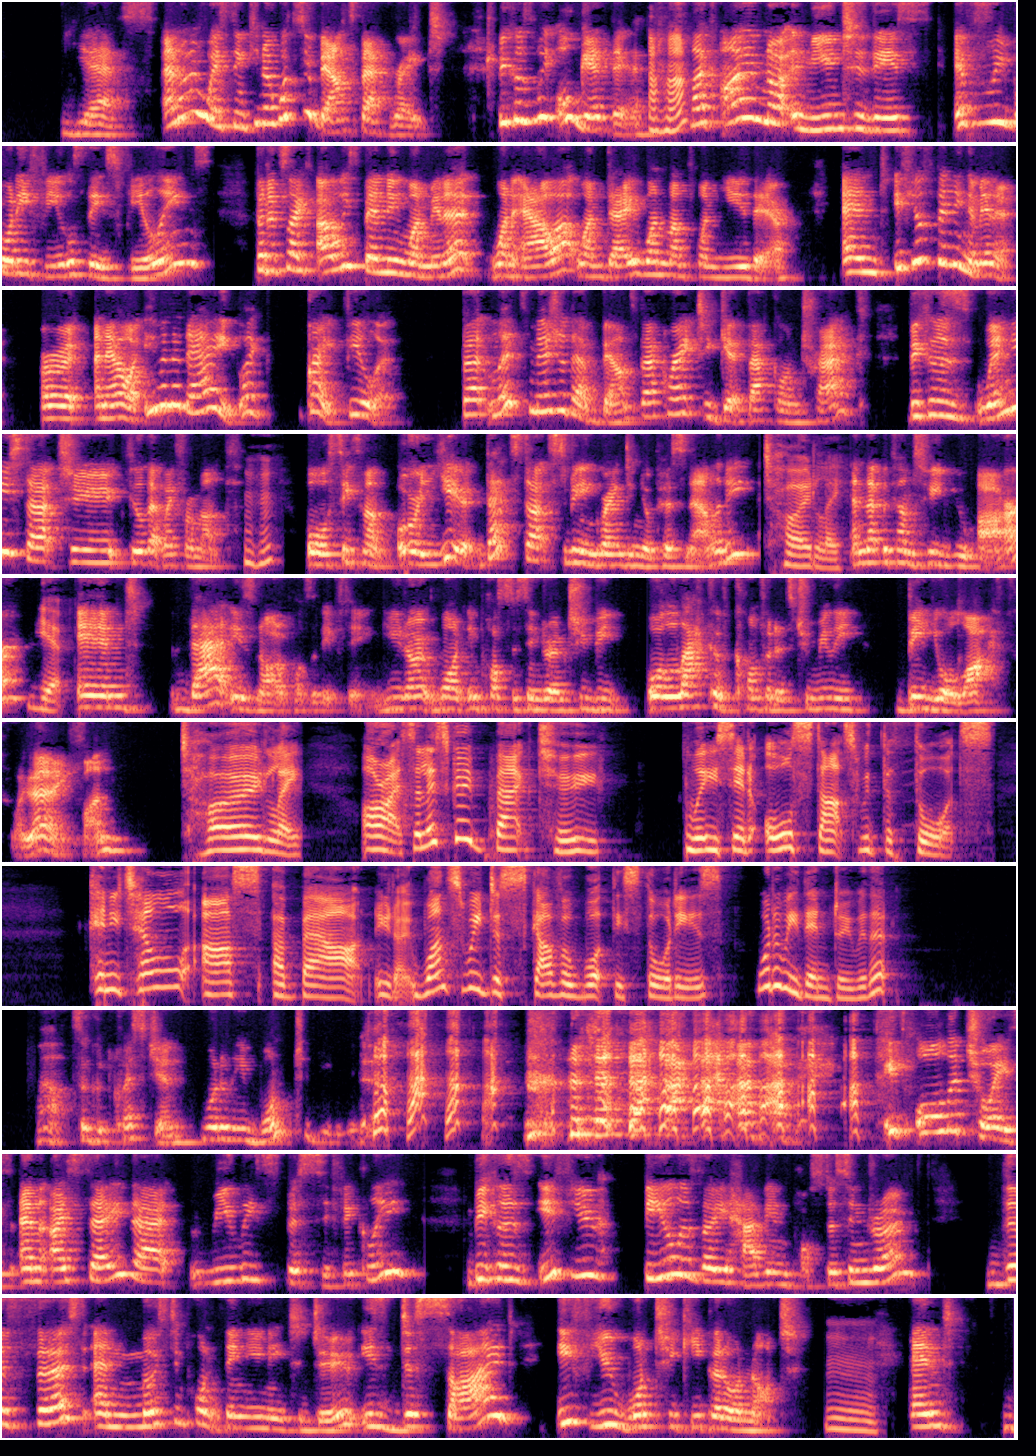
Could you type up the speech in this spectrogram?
Yes. And I always think, you know, what's your bounce back rate? Because we all get there. Uh huh. Like, I am not immune to this. Everybody feels these feelings, but it's like, are we spending one minute, one hour, one day, one month, one year there? And if you're spending a minute or an hour, even a day, like, great, feel it. But let's measure that bounce back rate to get back on track. Because when you start to feel that way for a month Mhm. or six months or a year, that starts to be ingrained in your personality Totally. and that becomes who you are. Yep. And that is not a positive thing. You don't want imposter syndrome to be, or lack of confidence to really be your life. Like, that ain't fun. Totally. All right. So let's go back to where you said all starts with the thoughts. Can you tell us about, you know, once we discover what this thought is, what do we then do with it? Wow, that's a good question. What do we want to do with it? it's all a choice. And I say that really specifically because if you feel as though you have imposter syndrome, the first and most important thing you need to do is decide if you want to keep it or not. Mm, And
